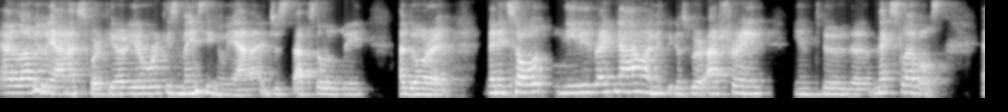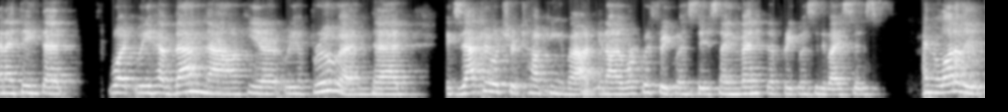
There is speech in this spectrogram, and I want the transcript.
I love Ileana's work. Your your work is amazing, Ileana. I just absolutely adore it. And it's all needed right now, and because we're ushering into the next levels. And I think that what we have done now here, we have proven that exactly what you're talking about. You know, I work with frequencies, I invent the frequency devices. And a lot of it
